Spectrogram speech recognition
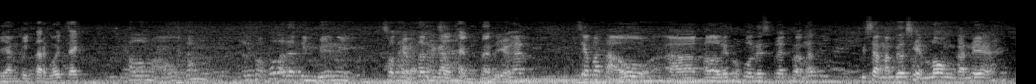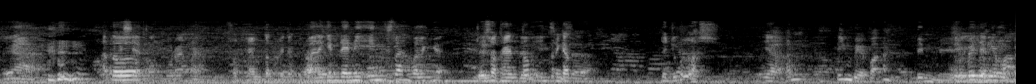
yang pintar gocek. Kalau mau kan Liverpool ada tim B nih, Southampton kan. Southampton. ya kan. Siapa tahu uh, kalau Liverpool desperate banget bisa ngambil Shenlong kan ya. Ya. Atau- Shenlong kurang lah. Southampton peringkat? Balikin Danny Ings lah paling enggak. Jadi Southampton peringkat bisa. 17. Ya kan tim B pak. Tim B. Tim B jadi mau.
